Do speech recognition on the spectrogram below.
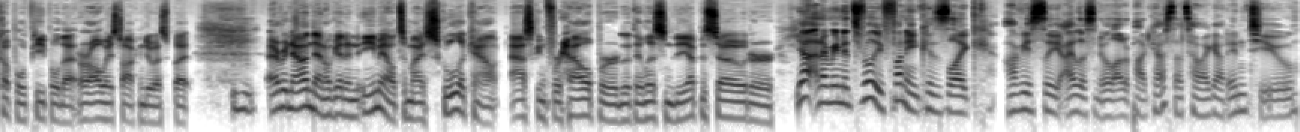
couple of people that are always talking to us. But mm-hmm. every now and then I'll get an email to my school account asking for help or that they listen to the episode or yeah. And I mean it's really funny because like obviously I listen to a lot of podcasts. That's how I got into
